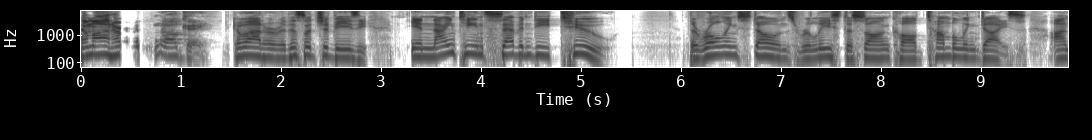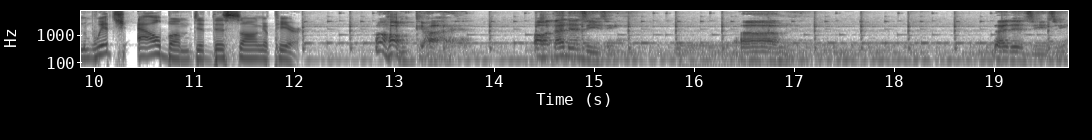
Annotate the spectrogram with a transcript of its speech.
Come on, Herman. Okay. Come on, Herman. This one should be easy. In 1972, the Rolling Stones released a song called Tumbling Dice. On which album did this song appear? Oh, God. Oh, that is easy. Um, that is easy.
